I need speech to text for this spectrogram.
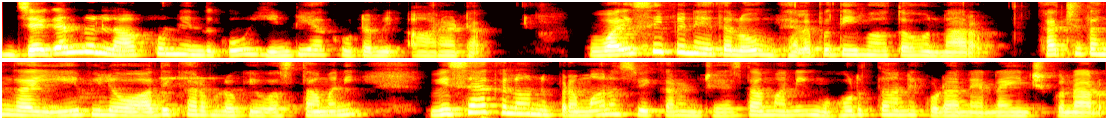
జగన్ను లాక్కునేందుకు ఇండియా కూటమి ఆరాట. వైసీపీ నేతలు గెలుపు ధీమాతో ఉన్నారు. ఖచ్చితంగా ఏపీలో అధికారంలోకి వస్తామని విశాఖలోని ప్రమాణ స్వీకారం చేస్తామని ముహూర్తాన్ని కూడా నిర్ణయించుకున్నారు.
